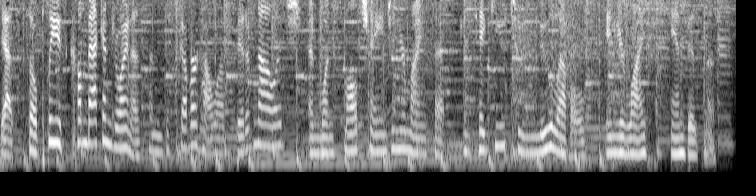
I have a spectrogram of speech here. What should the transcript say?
Yes, so please come back and join us and discover how a bit of knowledge and one small change in your mindset can take you to new levels in your life and business.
